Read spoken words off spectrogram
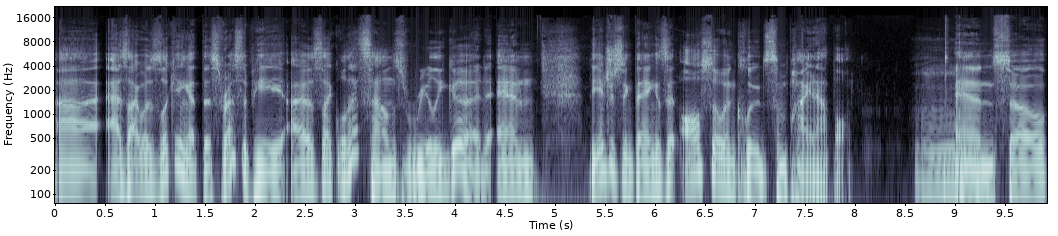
uh, as I was looking at this recipe, I was like, well, that sounds really good. And the interesting thing is, it also includes some pineapple. And so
